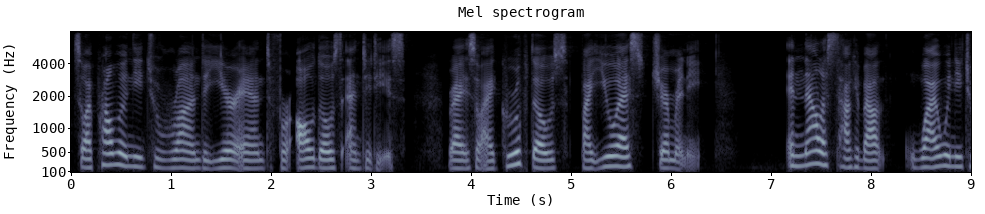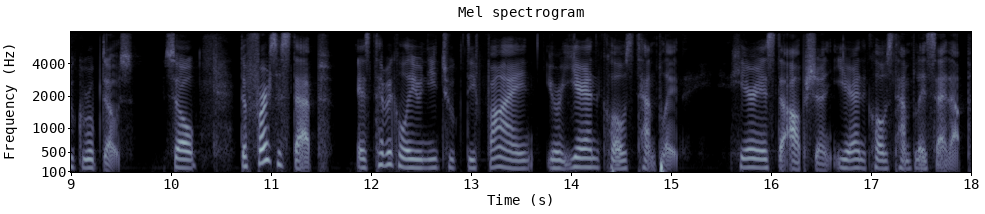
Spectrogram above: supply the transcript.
So I probably need to run the year end for all those entities, right? So I group those by US, Germany. And now let's talk about why we need to group those. So the first step is typically you need to define your year-end close template. Here is the option, year-end close template setup.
